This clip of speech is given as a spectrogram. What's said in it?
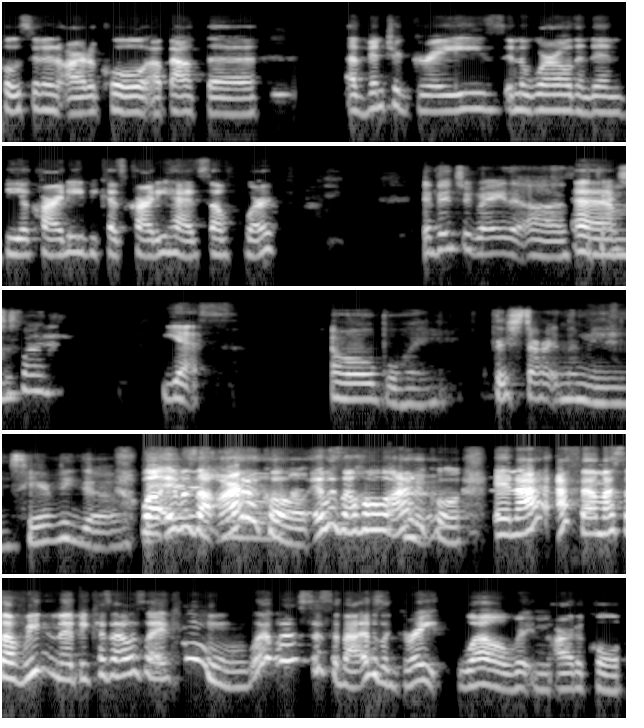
posted an article about the Aventer Grays in the world and then Bia Cardi because Cardi had self worth. Aventer Gray, the uh, um, one? Yes. Oh boy. They're starting the memes. Here we go. Well, it was an article. It was a whole article. And I, I found myself reading it because I was like, hmm, what, was this about? It was a great, well written article.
